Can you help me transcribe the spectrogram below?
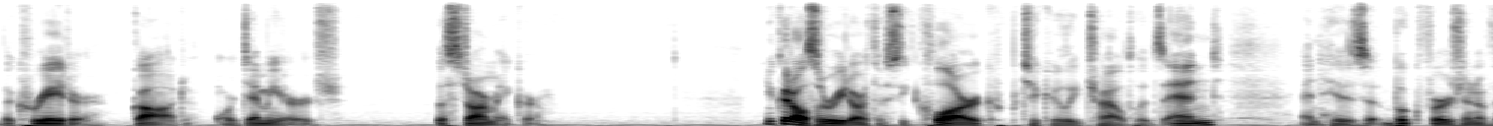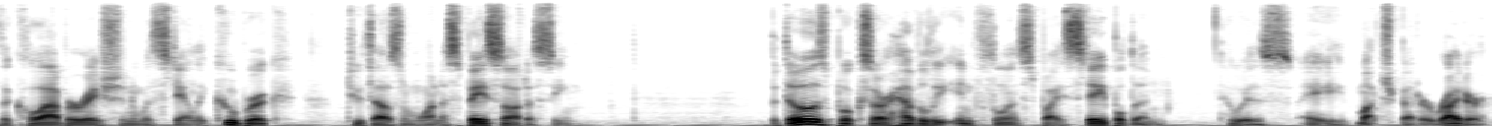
the Creator, God, or Demiurge, the Star Maker. You could also read Arthur C. Clarke, particularly Childhood's End, and his book version of the collaboration with Stanley Kubrick, 2001 A Space Odyssey. But those books are heavily influenced by Stapledon, who is a much better writer.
